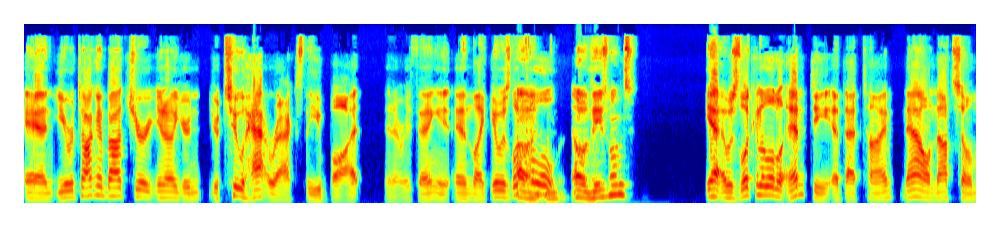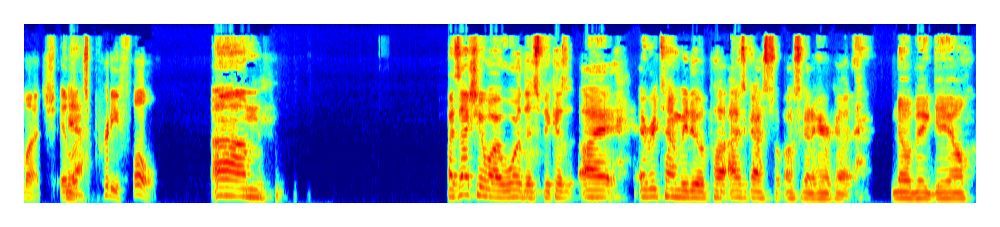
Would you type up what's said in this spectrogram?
and you were talking about your you know your your two hat racks that you bought and everything and, and like it was looking oh, a little oh these ones yeah it was looking a little empty at that time now not so much it yeah. looks pretty full um that's actually why i wore this because i every time we do a pot i just got also got a haircut no big deal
